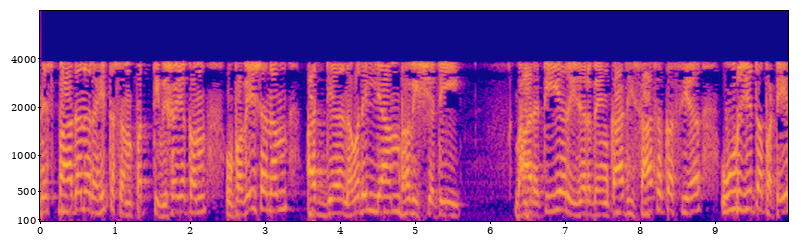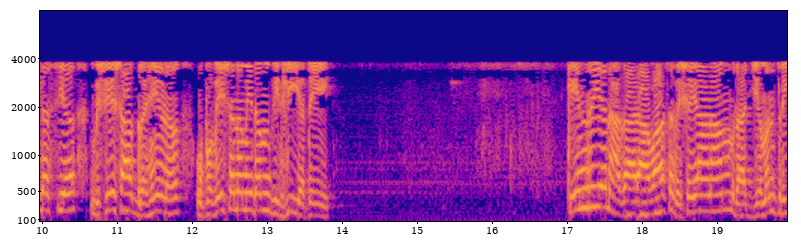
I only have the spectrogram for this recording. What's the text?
निष्पादन रहित संपत्ति विषयकम् उपवेशनम् अद्य नवदिल्ल्यां भविष्यति। भारतीय रिज़र्व बैंकाधिशासकस्य ऊर्जित पटेलस्य विशेषाग्रहेण उपवेशनमिदं विधीयते। केंद्रीय नागारावास विषयाणां राज्यमन्त्री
